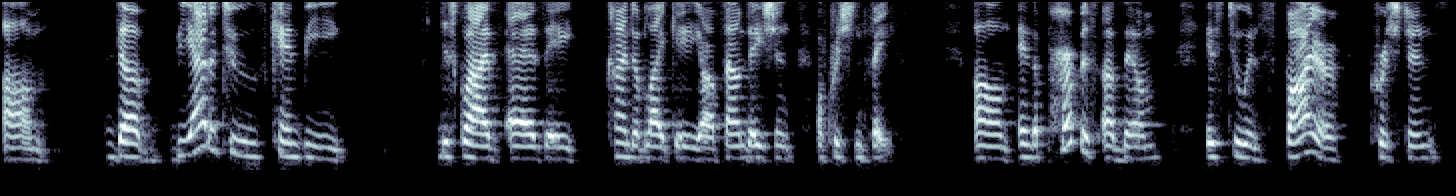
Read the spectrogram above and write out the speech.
um, the Beatitudes can be described as a kind of like a uh, foundation of Christian faith. Um, and the purpose of them is to inspire Christians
